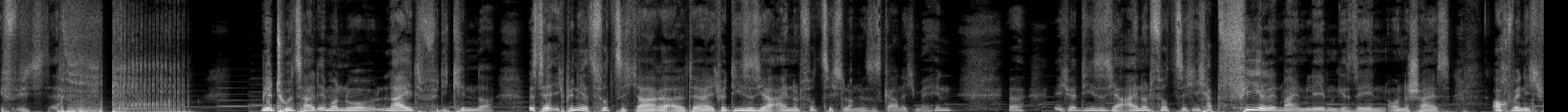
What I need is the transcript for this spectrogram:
ich, ich, mir tut's halt immer nur leid für die Kinder. Wisst ihr, ich bin jetzt 40 Jahre alt, ja. Ich werde dieses Jahr 41, so lange ist es gar nicht mehr hin. Ich werde dieses Jahr 41. Ich habe viel in meinem Leben gesehen, ohne Scheiß. Auch wenn ich,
